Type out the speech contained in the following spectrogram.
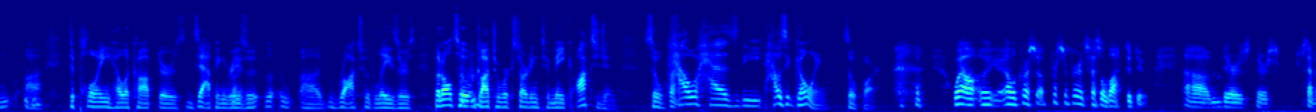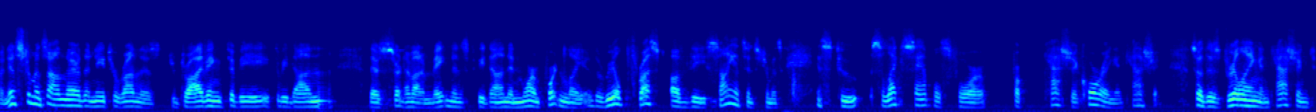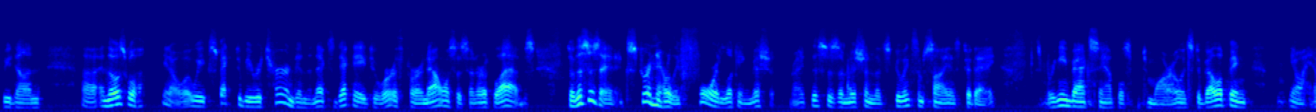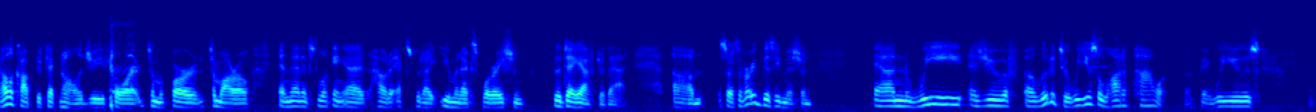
mm-hmm. deploying helicopters, zapping razor, right. uh, rocks with lasers, but also mm-hmm. got to work starting to make oxygen. So right. how has the how's it going so far? well, uh, of course, uh, Perseverance has a lot to do. Um, there's there's seven instruments on there that need to run. There's driving to be to be done. There's a certain amount of maintenance to be done, and more importantly, the real thrust of the science instruments is to select samples for for caching, coring, and caching. So there's drilling and caching to be done, uh, and those will you know, we expect to be returned in the next decade to Earth for analysis in Earth labs. So this is an extraordinarily forward-looking mission, right? This is a mission that's doing some science today. It's bringing back samples for tomorrow. It's developing, you know, helicopter technology for to, for tomorrow, and then it's looking at how to expedite human exploration the day after that. Um, so it's a very busy mission. And we, as you alluded to, we use a lot of power. Okay, we use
